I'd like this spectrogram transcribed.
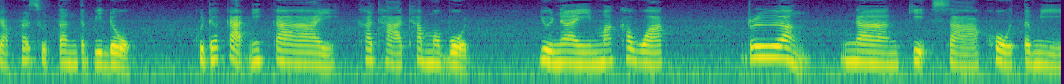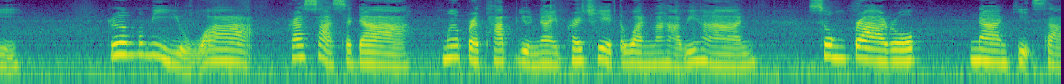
จากพระสุตตันตปิฎกขุทกะนิกายคาถาธรรมบท อยู่ในมัคควักเรื่องนางกิสาโคตมี เรื่องก็มีอยู่ว่า พระศาสดาเมื่อประทับอยู่ในพระเชตวันมหาวิหาร ทรงปรารบนางกิสา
